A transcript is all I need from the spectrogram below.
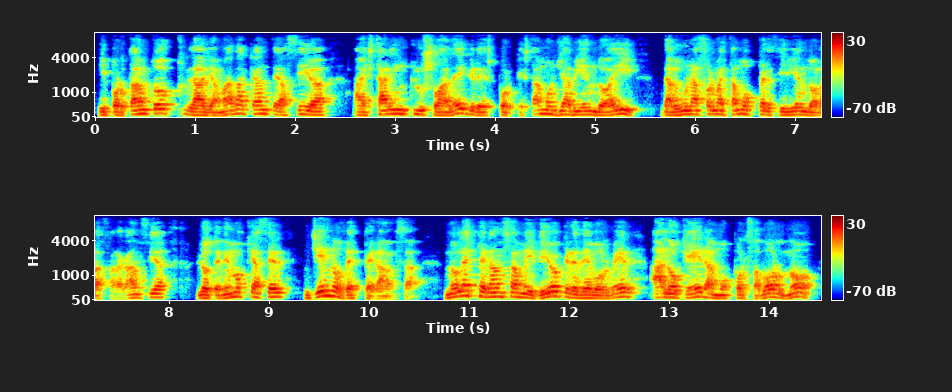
y por tanto la llamada que antes hacía a estar incluso alegres porque estamos ya viendo ahí, de alguna forma estamos percibiendo la fragancia, lo tenemos que hacer llenos de esperanza. No la esperanza mediocre de volver a lo que éramos, por favor, no.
